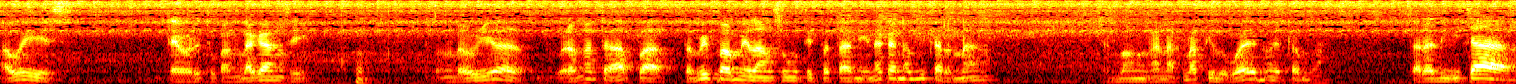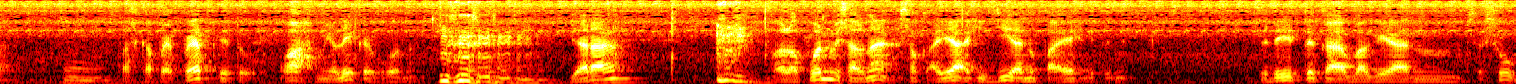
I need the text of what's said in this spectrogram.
awis. Teori tukang dagang sih. Tukang dagang ya orang kan apa. Tapi pami langsung ti petanina kan abi karena emang anakna tilu wae nu eta mah. Tara diical. Hmm. pas kepepet gitu wah milik ya pokoknya jarang walaupun misalnya sok aya hiji anu paeh gitu jadi teka bagian susu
